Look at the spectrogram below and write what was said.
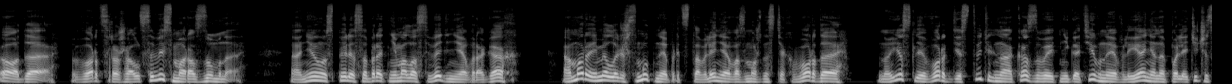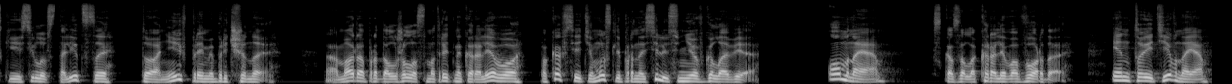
О да, Ворд сражался весьма разумно. Они успели собрать немало сведений о врагах. Амара имела лишь смутное представление о возможностях Ворда, но если Ворд действительно оказывает негативное влияние на политические силы в столице, то они и впрямь обречены. Амара продолжала смотреть на королеву, пока все эти мысли проносились у нее в голове. «Умная», — сказала королева Ворда. «Интуитивная.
